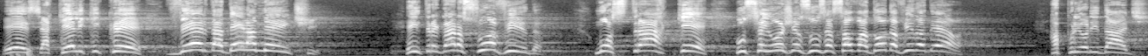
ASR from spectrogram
esse, aquele que crê verdadeiramente, entregar a sua vida, mostrar que o Senhor Jesus é Salvador da vida dela, a prioridade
